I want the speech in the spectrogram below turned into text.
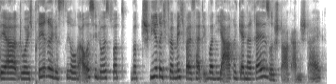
der durch Präregistrierung ausgelöst wird, wird schwierig für mich, weil es halt über die Jahre generell so stark ansteigt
